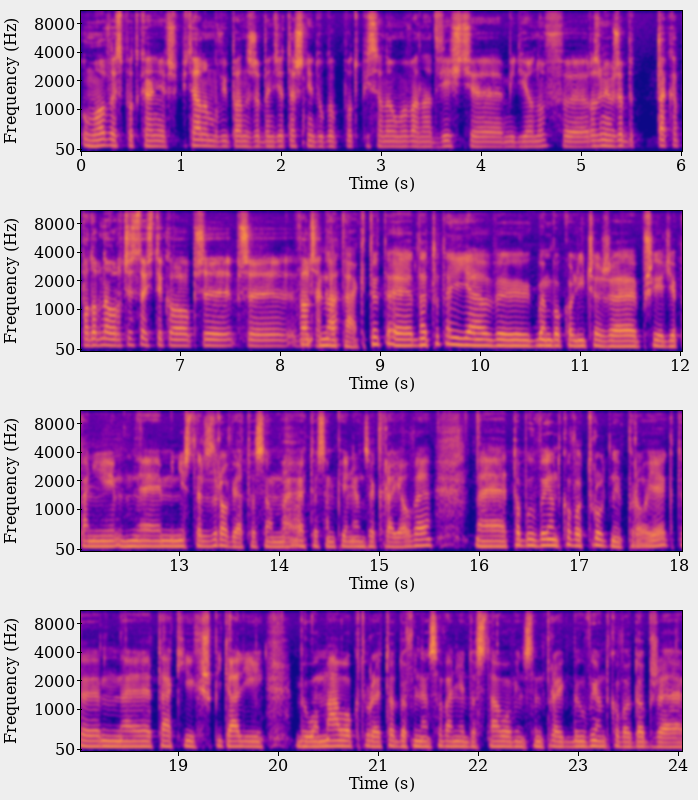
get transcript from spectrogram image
umowy, spotkanie w szpitalu. Mówi pan, że będzie też niedługo podpisana umowa na 200 milionów. Rozumiem, że taka podobna uroczystość, tylko przy, przy Walczaka. No tak, tutaj, no tutaj ja głęboko liczę, że przyjedzie pani minister zdrowia, to są, to są pieniądze krajowe. To był wyjątkowo trudny projekt. Takich szpitali było mało, które to dofinansowanie dostało, więc ten projekt był wyjątkowo dobrze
